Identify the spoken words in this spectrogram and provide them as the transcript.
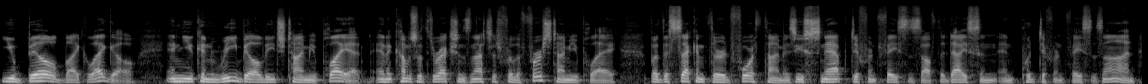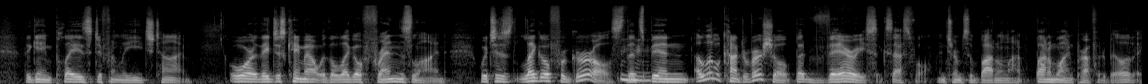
you build like Lego and you can rebuild each time you play it. And it comes with directions not just for the first time you play, but the second, third, fourth time. As you snap different faces off the dice and, and put different faces on, the game plays differently each time. Or they just came out with a Lego Friends line, which is Lego for girls. Mm-hmm. That's been a little controversial, but very successful in terms of bottom line, bottom line profitability.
